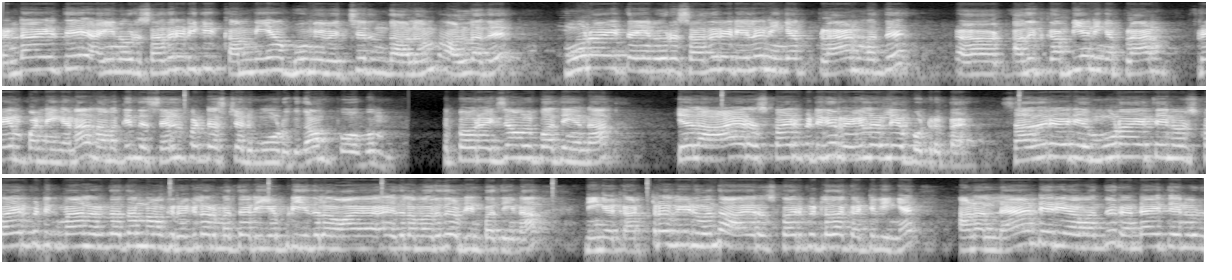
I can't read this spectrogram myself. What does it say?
ரெண்டாயிரத்தி ஐநூறு சதுரடிக்கு கம்மியாக பூமி வச்சிருந்தாலும் அல்லது மூணாயிரத்தி ஐநூறு சதுரடியில் நீங்கள் பிளான் வந்து அதுக்கு கம்மியாக நீங்க பிளான் ஃப்ரேம் பண்ணீங்கன்னா நமக்கு இந்த செல்ஃப் அட்டஸ்டட் மோடுக்கு தான் போகும். இப்போ ஒரு எக்ஸாம்பிள் பார்த்தீங்கன்னா இதில் ஆயிரம் ஸ்கொயர் ஃபீட்டுக்கு ரெகுலர்லேயே போட்டிருப்பேன். சதுரடி மூணாயிரத்தி ஐநூறு ஸ்கொயர் ஃபீட்டுக்கு மேலே இருந்தால் தான் நமக்கு ரெகுலர் மெத்தட் எப்படி இதில் இதில் வருது அப்படின்னு பார்த்தீங்கன்னா நீங்கள் கட்டுற வீடு வந்து ஆயிரம் ஸ்கொயர் ஃபீட்டில் தான் கட்டுவீங்க. ஆனால் லேண்ட் ஏரியா வந்து ரெண்டாயிரத்தி ஐநூறு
